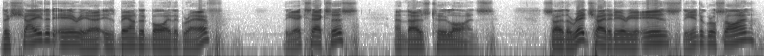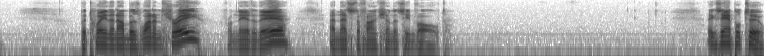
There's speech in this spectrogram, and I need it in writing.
The shaded area is bounded by the graph, the x-axis, and those two lines. So the red shaded area is the integral sign between the numbers 1 and 3, from there to there, and that's the function that's involved. Example 2.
